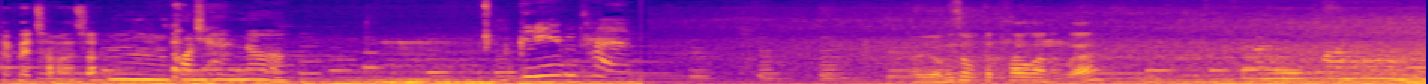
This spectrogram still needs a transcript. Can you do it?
택배차 맞아? 음 컨테이너. 음. 그린 택 어, 여기서부터 타고 가는 거야? 아니, 아,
